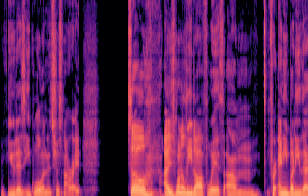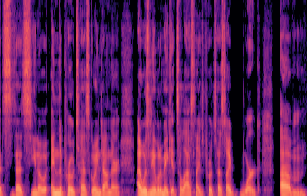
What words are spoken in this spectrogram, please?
viewed as equal and it's just not right so I just want to lead off with um for anybody that's that's you know in the protest going down there. I wasn't able to make it to last night's protest. I work. Um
